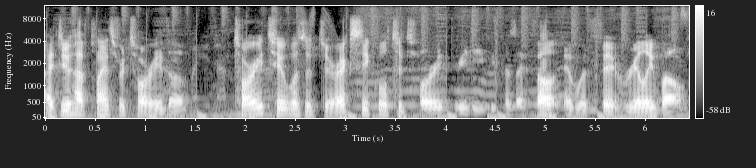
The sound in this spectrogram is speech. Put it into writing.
I do have plans for Tori though. Tori 2 was a direct sequel to Tori 3D because I felt it would fit really well.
